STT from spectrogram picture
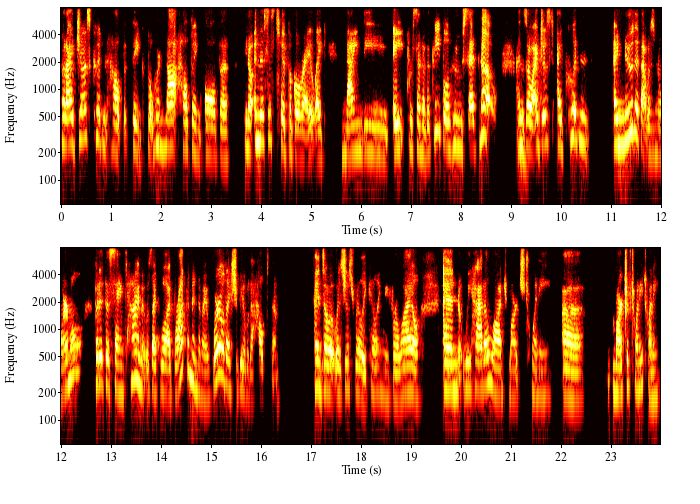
But I just couldn't help but think, but we're not helping all the, you know, and this is typical, right? Like 98% of the people who said no and so I just, I couldn't, I knew that that was normal. But at the same time, it was like, well, I brought them into my world. I should be able to help them. And so it was just really killing me for a while. And we had a launch March 20, uh, March of 2020.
